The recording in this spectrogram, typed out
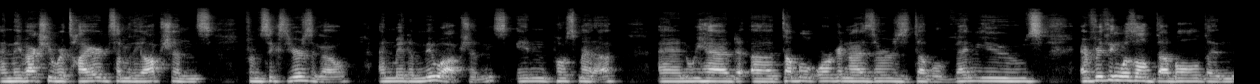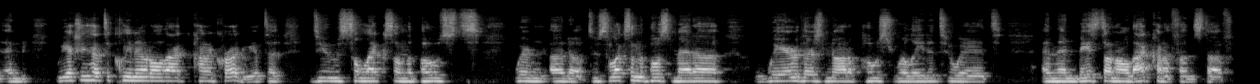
and they've actually retired some of the options from six years ago and made them new options in post meta. And we had uh, double organizers, double venues. Everything was all doubled, and and we actually had to clean out all that kind of crud. We had to do selects on the posts where uh, no, do selects on the post meta where there's not a post related to it, and then based on all that kind of fun stuff.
